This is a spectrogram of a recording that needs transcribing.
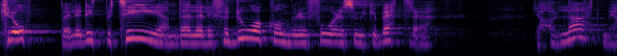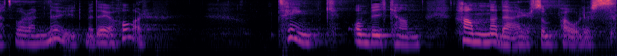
kropp eller ditt beteende, eller för då kommer du få det så mycket bättre. Jag har lärt mig att vara nöjd med det jag har. Tänk om vi kan hamna där som Paulus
